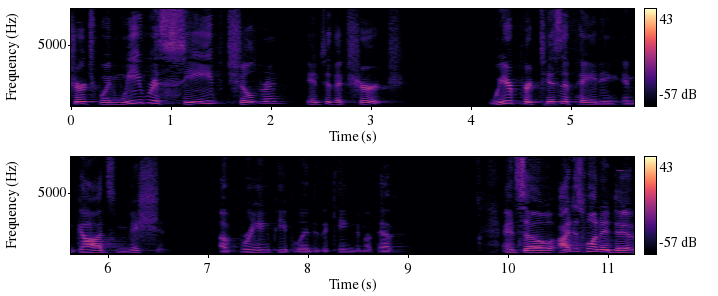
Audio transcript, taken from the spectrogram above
Church, when we receive children into the church, we're participating in God's mission of bringing people into the kingdom of heaven. And so I just wanted to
